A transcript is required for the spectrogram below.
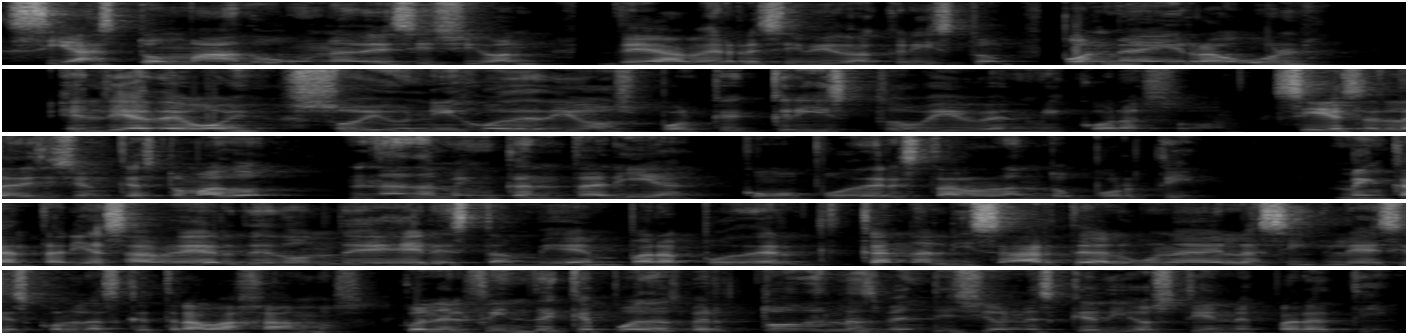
Si has tomado una decisión de haber recibido a Cristo, ponme ahí Raúl el día de hoy soy un hijo de Dios porque Cristo vive en mi corazón. Si esa es la decisión que has tomado, nada me encantaría como poder estar orando por ti. Me encantaría saber de dónde eres también para poder canalizarte a alguna de las iglesias con las que trabajamos, con el fin de que puedas ver todas las bendiciones que Dios tiene para ti.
